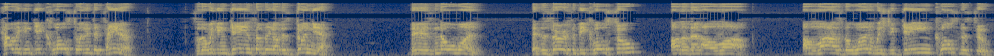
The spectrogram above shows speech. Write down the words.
how we can get close to an entertainer so that we can gain something of this dunya. There is no one that deserves to be close to other than Allah. Allah is the one we should gain closeness to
